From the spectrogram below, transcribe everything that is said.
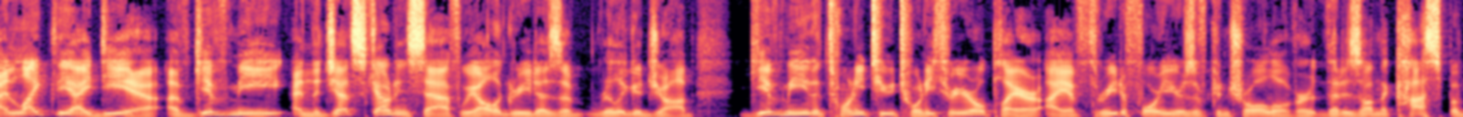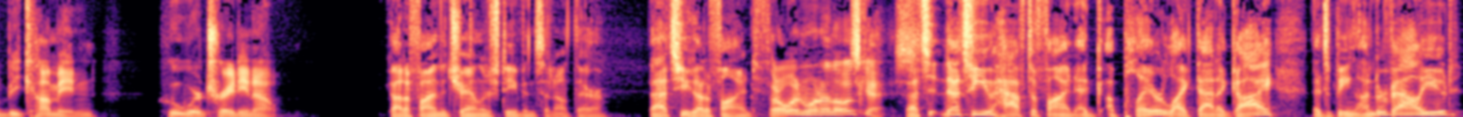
I like the idea of give me, and the Jet scouting staff, we all agree does a really good job. Give me the 22, 23 year old player I have three to four years of control over that is on the cusp of becoming who we're trading out. Got to find the Chandler Stephenson out there. That's who you got to find. Throw in one of those guys. That's that's who you have to find. A, a player like that, a guy that's being undervalued,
